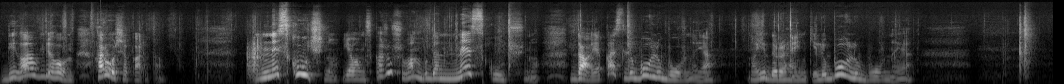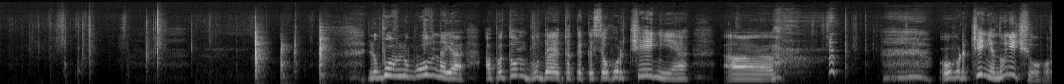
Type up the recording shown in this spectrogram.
Бігав бігом. Хороша карта. Не скучно, я вам скажу, що вам буде не скучно. Да, якась любов любовна, мої дорогенькі, любов любовна. Любов любовна, а потім буде таке якесь огорчення. А... Огорчення, ну нічого,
